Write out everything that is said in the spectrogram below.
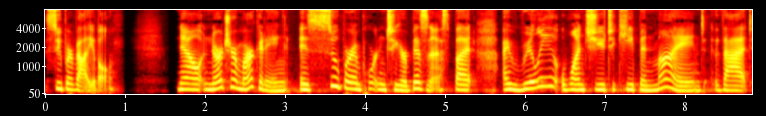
Super valuable. Now, nurture marketing is super important to your business, but I really want you to keep in mind that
